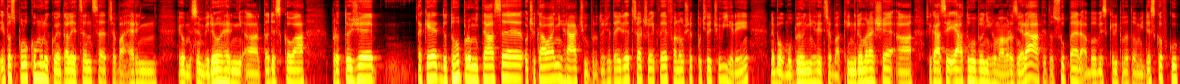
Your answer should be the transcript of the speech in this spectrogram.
jak to spolu komunikuje, ta licence třeba herní, jako myslím videoherní a ta desková, protože také do toho promítá se očekávání hráčů, protože tady jde třeba člověk, který je fanoušek počítačové hry nebo mobilní hry, třeba Kingdom Rush a říká si, já tu mobilní hru mám hrozně rád, je to super a bylo by skvělé podle toho mít deskovku.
